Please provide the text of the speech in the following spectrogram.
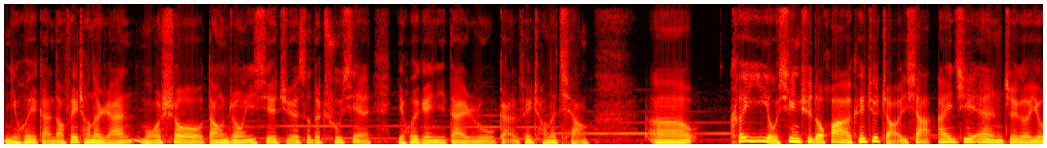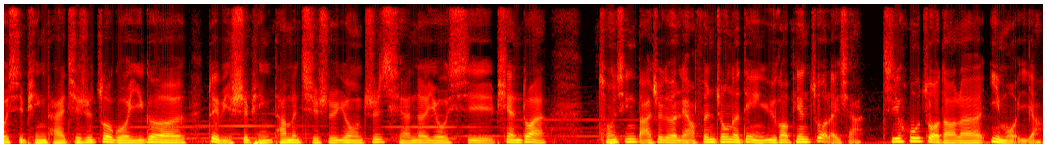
你会感到非常的燃，魔兽当中一些角色的出现也会给你代入感非常的强，呃，可以有兴趣的话可以去找一下 IGN 这个游戏平台，其实做过一个对比视频，他们其实用之前的游戏片段，重新把这个两分钟的电影预告片做了一下，几乎做到了一模一样。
